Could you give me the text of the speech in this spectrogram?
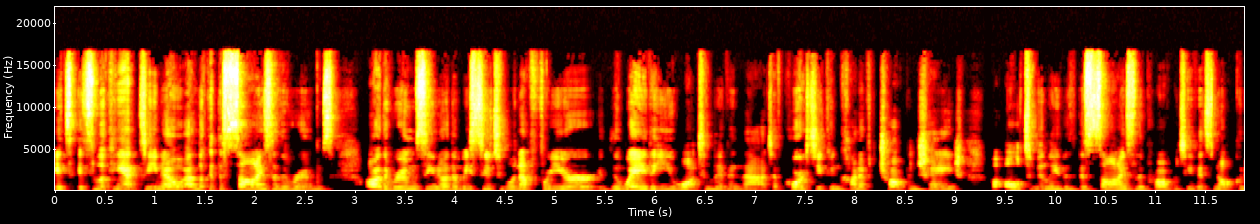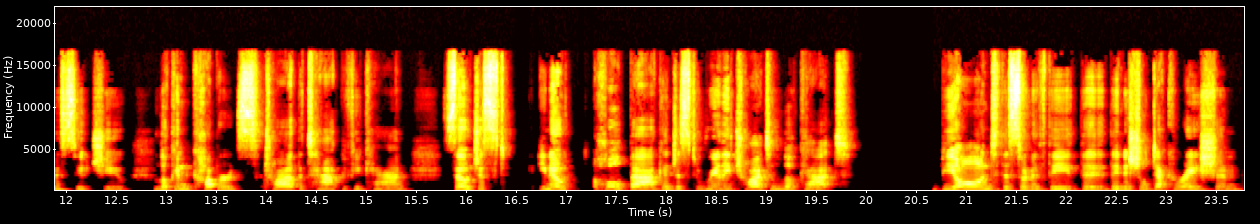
it's it's looking at, you know, uh, look at the size of the rooms. Are the rooms, you know, they'll be suitable enough for your the way that you want to live in that? Of course, you can kind of chop and change, but ultimately the, the size of the property, if it's not going to suit you, look in cupboards try out the tap if you can. So just, you know, hold back and just really try to look at beyond the sort of the, the the initial decoration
